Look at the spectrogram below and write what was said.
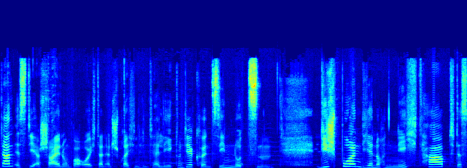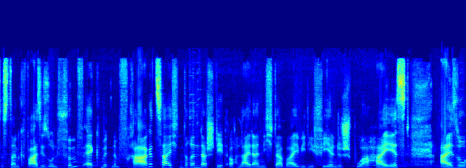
dann ist die Erscheinung bei euch dann entsprechend hinterlegt und ihr könnt sie nutzen. Die Spuren, die ihr noch nicht habt, das ist dann quasi so ein Fünfeck mit einem Fragezeichen drin. Da steht auch leider nicht dabei, wie die fehlende Spur heißt. Also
